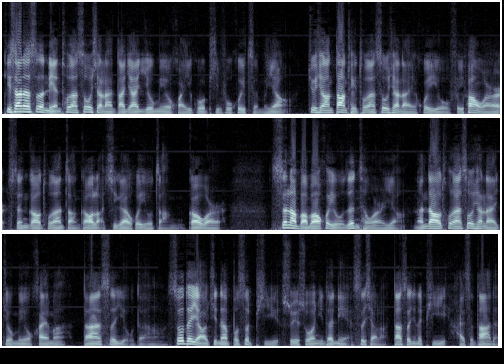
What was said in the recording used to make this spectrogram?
第三呢是脸突然瘦下来，大家有没有怀疑过皮肤会怎么样？就像大腿突然瘦下来会有肥胖纹，身高突然长高了，膝盖会有长高纹，生了宝宝会有妊娠纹一样，难道突然瘦下来就没有害吗？当然是有的啊。瘦的咬肌呢不是皮，所以说你的脸是小了，但是你的皮还是大的。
